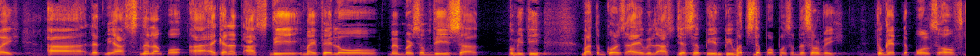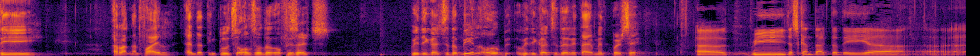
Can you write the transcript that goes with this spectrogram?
Okay. Uh, let me ask na lang po. Uh, I cannot ask the my fellow members of this uh, committee, but of course I will ask just the PNP. What's the purpose of the survey? To get the pulse of the rank and file, and that includes also the officers, with regards to the bill or with regards to the retirement per se. Uh, we just conducted a uh, uh,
